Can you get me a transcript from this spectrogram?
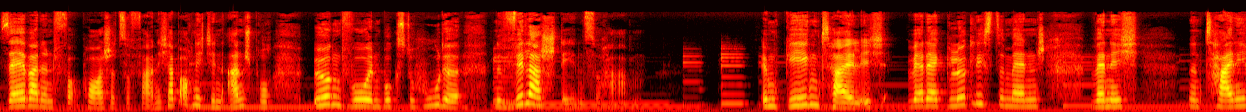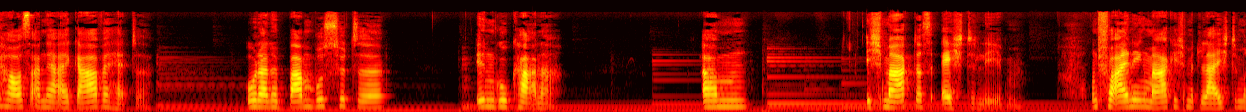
selber einen Porsche zu fahren. Ich habe auch nicht den Anspruch, irgendwo in Buxtehude eine Villa stehen zu haben. Im Gegenteil, ich wäre der glücklichste Mensch, wenn ich ein Tiny House an der Algarve hätte. Oder eine Bambushütte in Gukana. Ähm, ich mag das echte Leben. Und vor allen Dingen mag ich mit leichtem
